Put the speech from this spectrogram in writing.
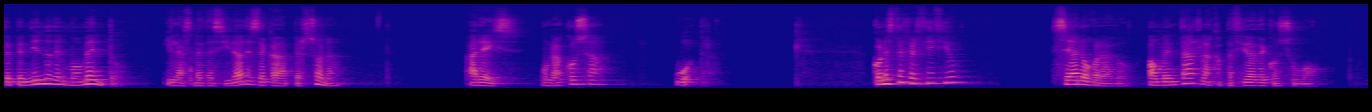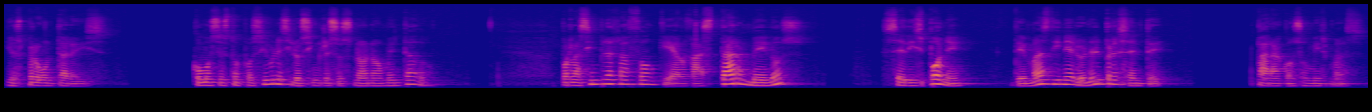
Dependiendo del momento y las necesidades de cada persona, haréis una cosa u otra. Con este ejercicio se ha logrado aumentar la capacidad de consumo. Y os preguntaréis, ¿cómo es esto posible si los ingresos no han aumentado? Por la simple razón que al gastar menos, se dispone de más dinero en el presente para consumir más.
